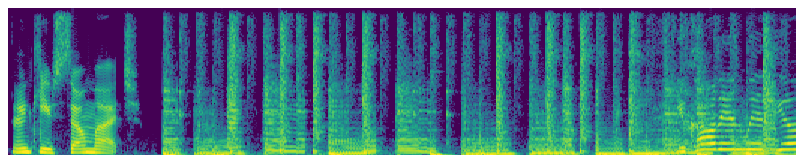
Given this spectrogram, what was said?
Thank you so much. You called in with your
